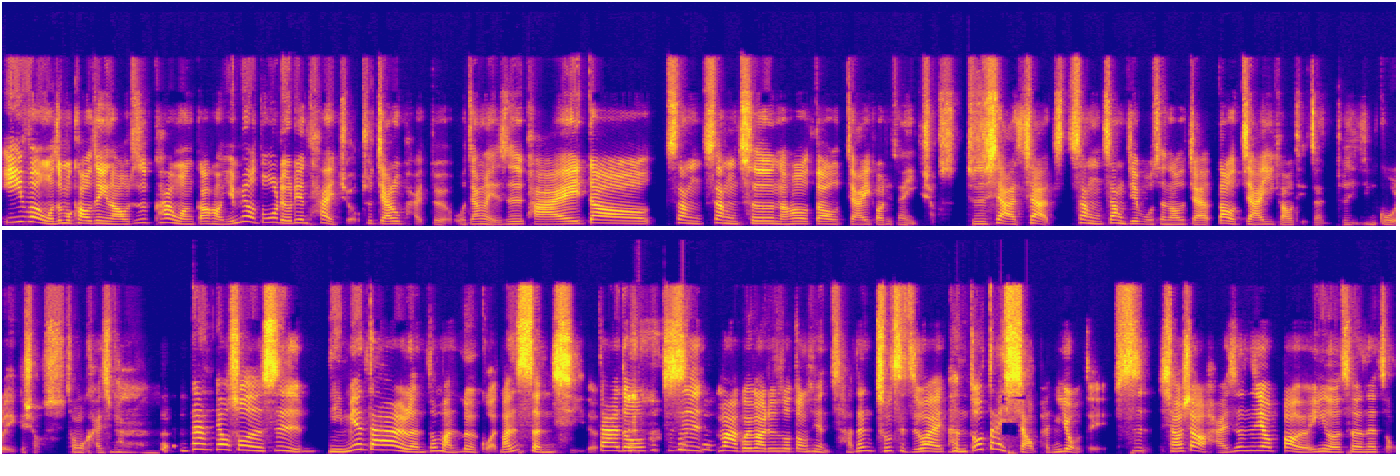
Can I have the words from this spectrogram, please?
even 我这么靠近然后，我就是看完刚好也没有多留恋太久，就加入排队。我这样也是排到上上车，然后到嘉义高铁站一个小时，就是下下上上接驳车，然后加到嘉义高铁站，就是已经过了一个小时，从我开始排。但要说的是，里面大家的人都蛮乐观，蛮神奇的。大家都 就是骂归骂，就是说动线很差，但除此之外，很多带小朋友的，是小小孩，甚至要抱有婴儿车那种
